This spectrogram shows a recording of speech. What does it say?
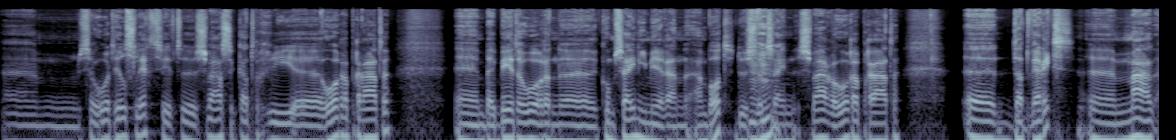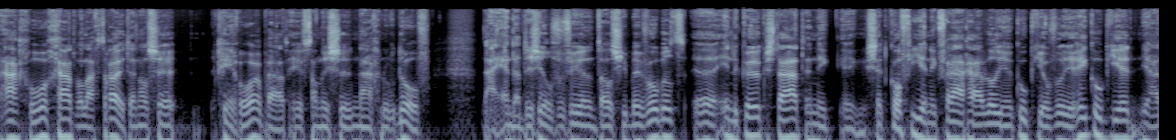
ehm, ze hoort heel slecht. Ze heeft de zwaarste categorie eh, hoorapparaten. En bij beter horen eh, komt zij niet meer aan, aan bod. Dus Mhm. dat zijn zware hoorapparaten. Eh, dat werkt, maar haar gehoor gaat wel achteruit. En als ze geen gehoorapparaat heeft, dan is ze nagenoeg doof. Nou, en dat is heel vervelend als je bijvoorbeeld in de keuken staat en ik, ik zet koffie en ik vraag haar: wil je een koekje of wil je geen koekje? Ja,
